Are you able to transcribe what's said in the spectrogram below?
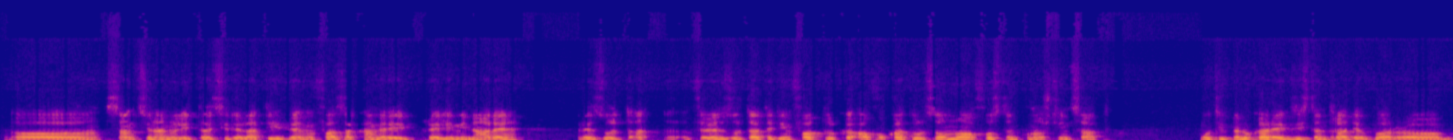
uh, sancțiunea nulității relative în faza camerei preliminare, rezultate din faptul că avocatul său nu a fost încunoștințat. Motiv pentru care există într-adevăr uh,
